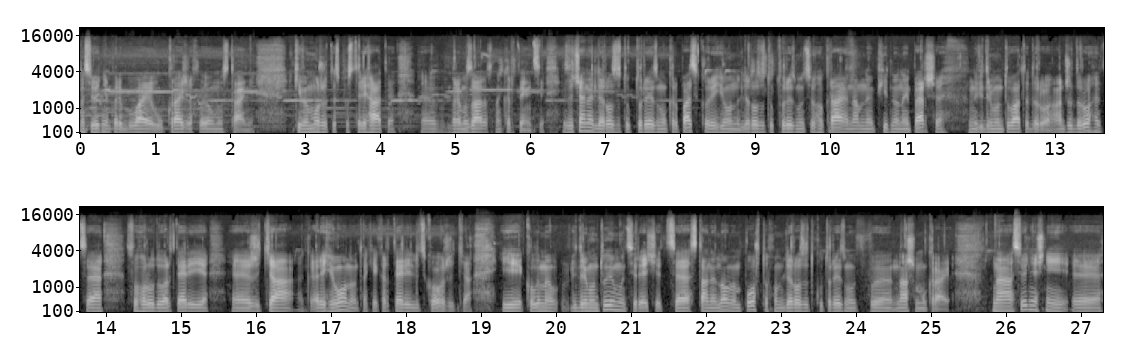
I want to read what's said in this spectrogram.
на сьогодні перебуває у край жахливому стані, який ви можете спостерігати е, прямо зараз на картинці. І звичайно, для розвитку туризму Карпатського регіону, для розвитку туризму цього краю нам необхідно найперше відремонтувати дорогу. Адже дороги це свого роду артерії е, життя регіону, так як артерії людського життя. І коли ми відремонтуємо ці речі, це стане новим поштовхом для розвитку туризму в нашому краї. На сьогоднішній е,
